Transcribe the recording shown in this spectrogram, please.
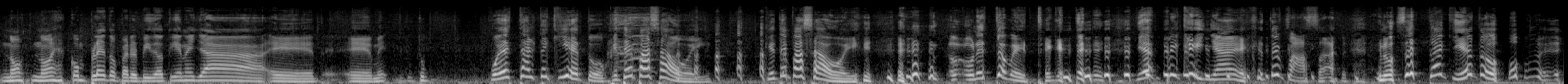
no, no es completo, pero el video tiene ya. Eh, eh, tú puedes estarte quieto. ¿Qué te pasa hoy? ¿Qué te pasa hoy? Honestamente, ¿qué te? ¿Qué te pasa? No se está quieto, hombre.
